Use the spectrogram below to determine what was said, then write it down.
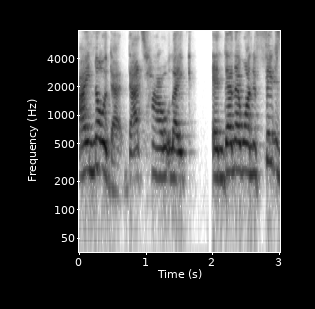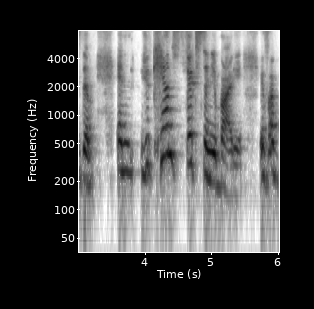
I know that. That's how like and then I want to fix them. And you can't fix anybody. If a,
